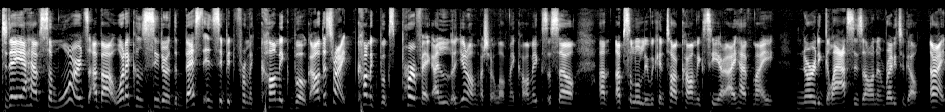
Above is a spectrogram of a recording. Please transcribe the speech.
Today i have some words about what i consider the best incipit from a comic book. Oh that's right comic books perfect. I you know how much i love my comics so um, absolutely we can talk comics here. I have my nerdy glasses on and ready to go. All right.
